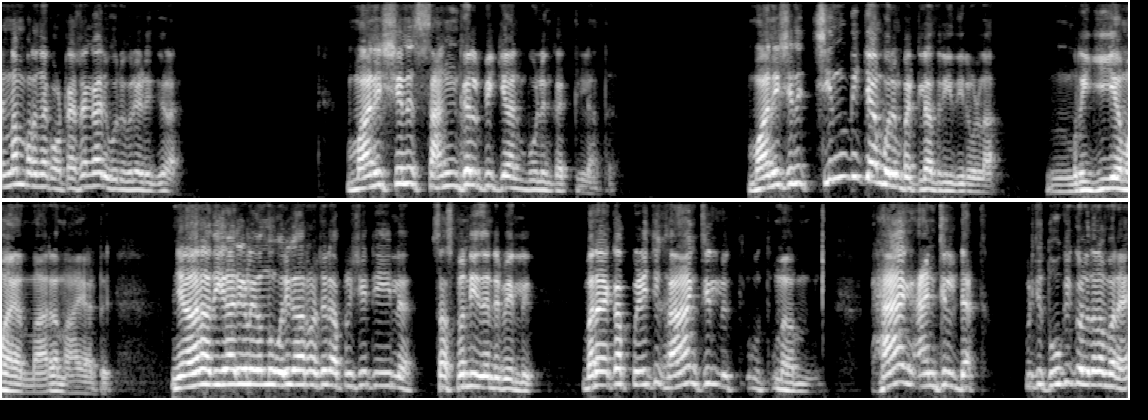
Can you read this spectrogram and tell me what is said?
എണ്ണം പറഞ്ഞ കൊട്ടേഷൻകാർ പോലും ഇവരെ എടുക്കുക മനുഷ്യന് സങ്കല്പിക്കാൻ പോലും പറ്റില്ലാത്ത മനുഷ്യന് ചിന്തിക്കാൻ പോലും പറ്റില്ലാത്ത രീതിയിലുള്ള മൃഗീയമായ നരനായാട്ട്. ഞാൻ അധികാരികളെ ഒന്നും ഒരു കാരണവശാലും അപ്രീഷിയേറ്റ് ചെയ്യില്ല. സസ്പെൻഡ് ചെയ്തതിന്റെ പേരിൽ ഇവനെയൊക്കെ പിടിച്ച് hang till hang until death പിടിച്ച് തൂക്കിക്കൊള്ളുന്ന വരെ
